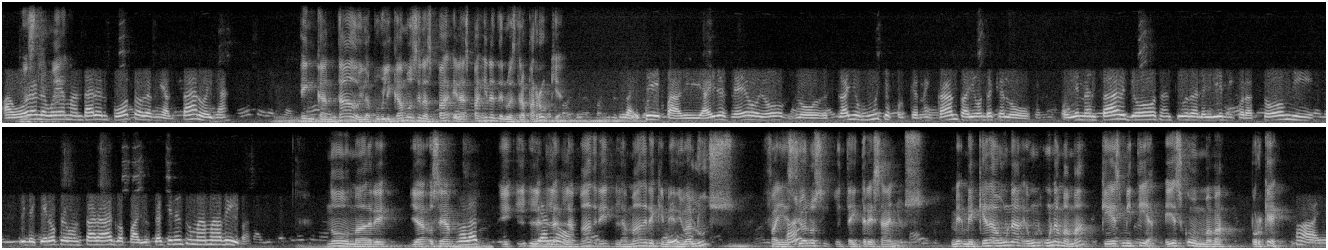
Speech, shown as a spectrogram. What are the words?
Ahora le voy a mandar el foto de mi altar, oiga. Encantado, y la publicamos en las, en las páginas de nuestra parroquia. Sí, padre, y ahí deseo, yo lo extraño mucho porque me encanta, ahí donde que lo oí inventar, yo sentí una alegría en mi corazón y, y le quiero preguntar algo, padre, ¿usted tiene su mamá viva? No, madre, ya, o sea, No la- eh, la, ya la- no. la madre, la madre que me dio a luz falleció a los 53 años. Me, me queda una, un- una mamá que es mi tía. Ella es como mamá. ¿Por qué? Ay,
